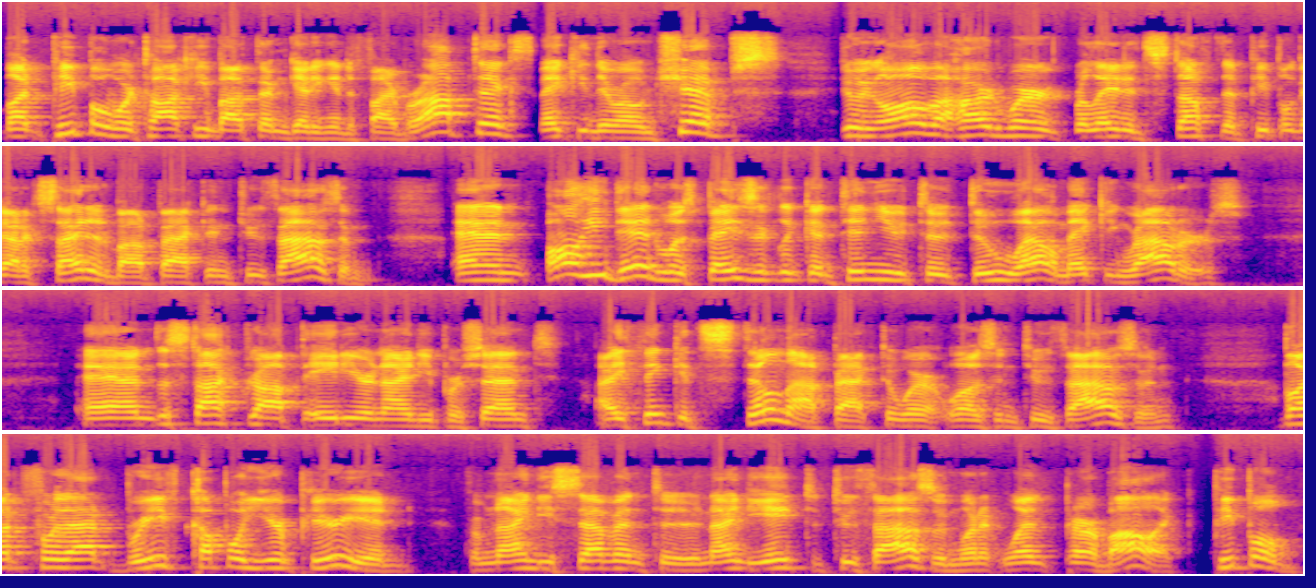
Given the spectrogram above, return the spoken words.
But people were talking about them getting into fiber optics, making their own chips, doing all the hardware related stuff that people got excited about back in 2000. And all he did was basically continue to do well making routers. And the stock dropped 80 or 90%. I think it's still not back to where it was in 2000. But for that brief couple year period, from 97 to 98 to 2000 when it went parabolic, people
